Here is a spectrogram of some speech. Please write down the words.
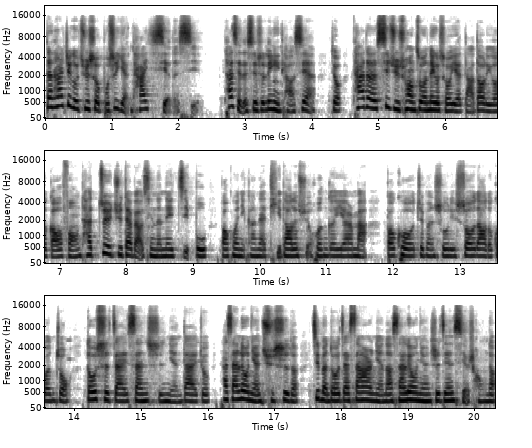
但他这个剧社不是演他写的戏，他写的戏是另一条线。就他的戏剧创作那个时候也达到了一个高峰。他最具代表性的那几部，包括你刚才提到的《血魂》跟《伊尔玛》，包括这本书里收到的观众。都是在三十年代，就他三六年去世的，基本都是在三二年到三六年之间写成的，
